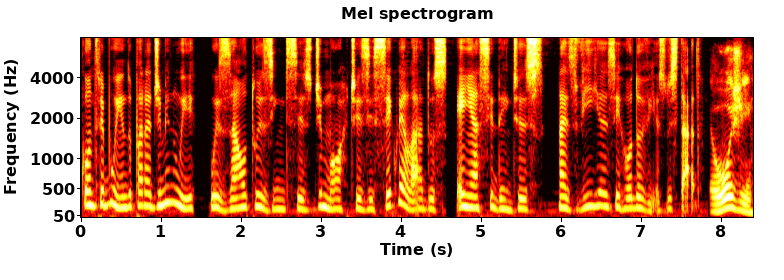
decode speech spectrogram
contribuindo para diminuir os altos índices de mortes e sequelados em acidentes nas vias e rodovias do estado. Hoje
